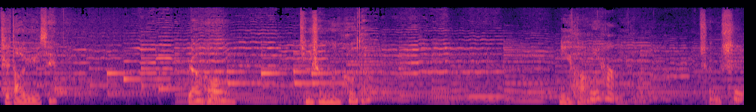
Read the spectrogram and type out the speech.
直到遇见你，然后轻声问候道：“你好，你好，城市。”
